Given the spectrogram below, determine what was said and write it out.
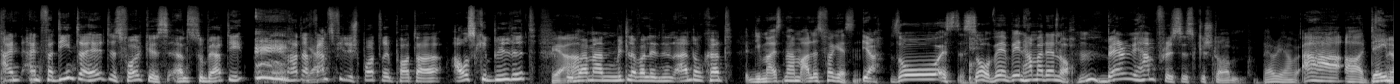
Ein, ein verdienter Held des Volkes, Ernst Huberti, hat auch ganz viele Sportreporter ausgebildet, wobei man mittlerweile den Eindruck hat, Die meisten haben alles vergessen. Ja. So ist es. So, wen, wen haben wir denn noch? Hm? Barry Humphries ist gestorben. Barry Hum- Ah, ah, Dame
